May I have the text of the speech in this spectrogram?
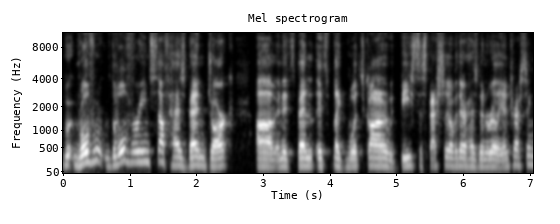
the Wolverine stuff has been dark. Um, and it's been it's like what's gone on with Beast, especially over there, has been really interesting.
